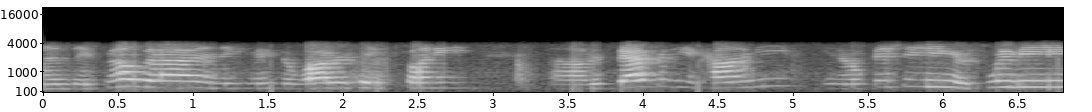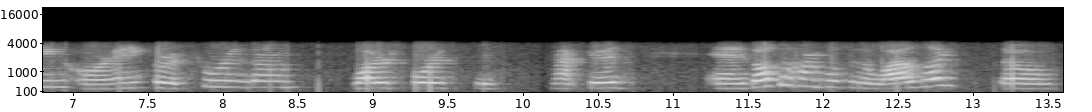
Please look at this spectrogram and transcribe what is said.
and they smell bad and they can make the water taste funny. Um, it's bad for the economy, you know, fishing or swimming or any sort of tourism, water sports is not good. And it's also harmful to the wildlife. So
